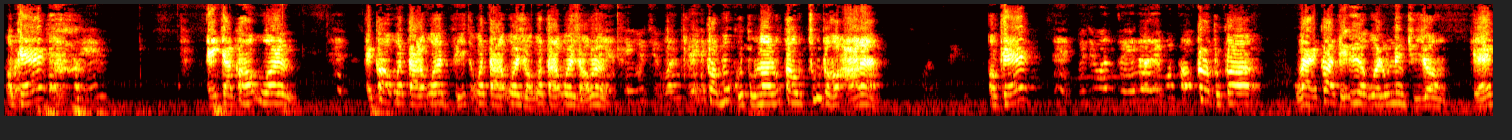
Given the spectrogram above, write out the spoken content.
ok. Anh chẳng có học uơ rồi anh có học uơ ta là uơ tí uơ ta là uơ giấu uơ ta là uơ giấu rồi. Có muốn của tụi nó lúc tao chú cho họ á nè. Ok. Có tụi có vài có thể ưa uơ lúc nâng chỉ dùng ok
